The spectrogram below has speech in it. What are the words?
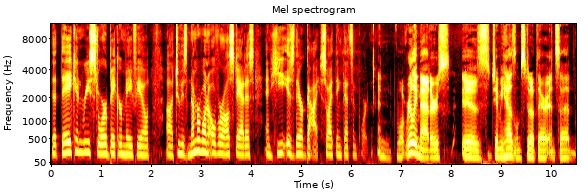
that they can restore Baker Mayfield uh, to his number one overall status, and he is their guy. So I think that's important. And what really matters is Jimmy Haslam stood up there and said,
